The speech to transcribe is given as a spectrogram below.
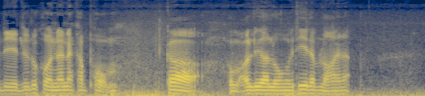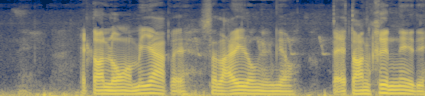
วัสดีทุกคนด้วยนะครับ ผม ก็ผมเอาเรือลงไปที่เรียบร้อยแล้วไอตอนลงอะไม่ยากเลย สไลด์ลงอย่างเดียว แต่ไอตอนขึ้นนี่ดิ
